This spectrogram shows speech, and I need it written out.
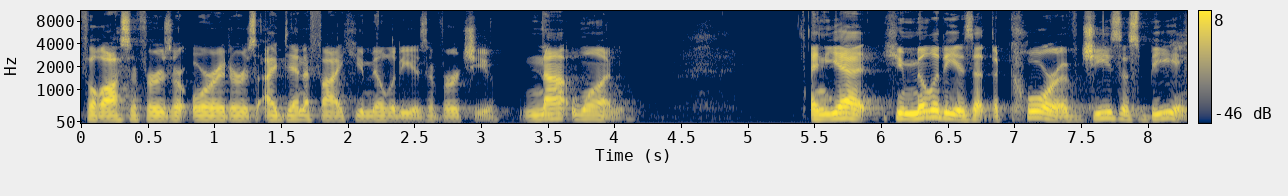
philosophers or orators identify humility as a virtue. Not one. And yet, humility is at the core of Jesus' being.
